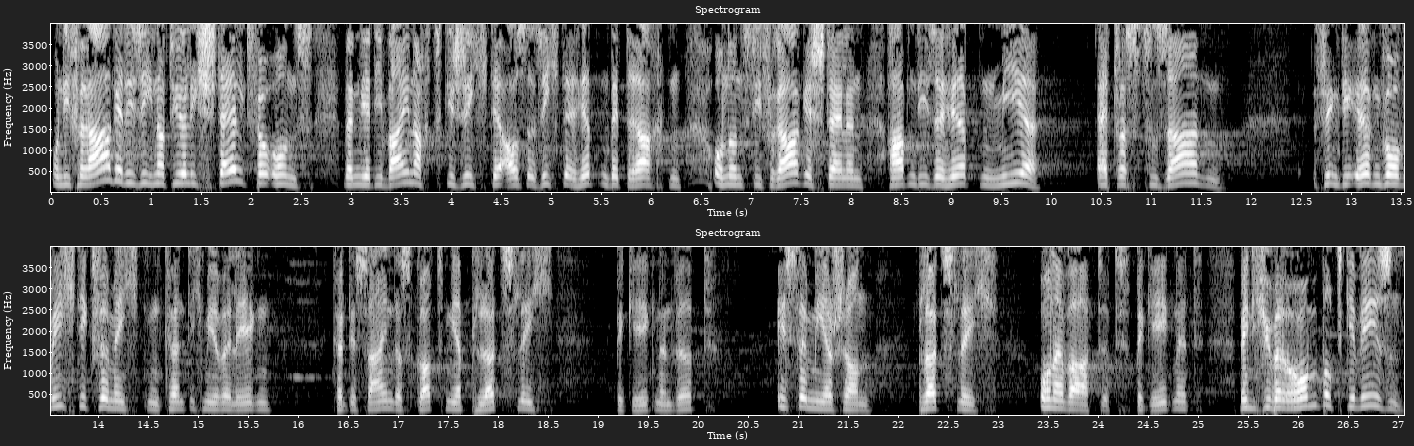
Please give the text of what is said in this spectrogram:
Und die Frage, die sich natürlich stellt für uns, wenn wir die Weihnachtsgeschichte aus der Sicht der Hirten betrachten und uns die Frage stellen, haben diese Hirten mir etwas zu sagen? Sind die irgendwo wichtig für mich? Dann könnte ich mir überlegen, Könnte es sein, dass Gott mir plötzlich begegnen wird? Ist er mir schon plötzlich unerwartet begegnet? Bin ich überrumpelt gewesen?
